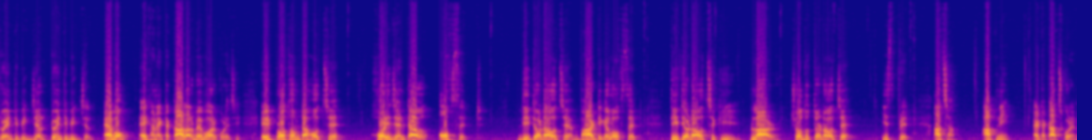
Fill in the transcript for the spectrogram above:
twenty pixel twenty pixel এবং এখানে একটা কালার ব্যবহার করেছি। এই প্রথমটা হচ্ছে হরিজেন্টাল অফসেট দ্বিতীয়টা হচ্ছে ভার্টিক্যাল অফসেট তৃতীয়টা হচ্ছে কি? ব্লার চতুর্থটা হচ্ছে স্প্রেড আচ্ছা আপনি একটা কাজ করেন।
